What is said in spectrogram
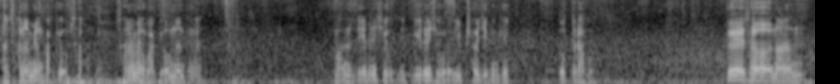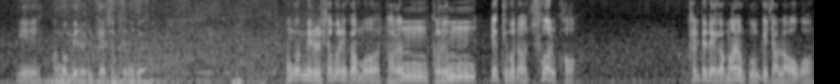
한 서너 명 밖에 없어. 네. 서너 명 밖에 없는데 마늘 이런 식으로 이런 식으로 입혀지는 게 없더라고. 그래서 나는 이 황금비를 계속 쓰는 거야. 황금비를 써보니까 뭐 다른 거름 역기보다 수월코 캘때 내가 마늘 굵게 잘 나오고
